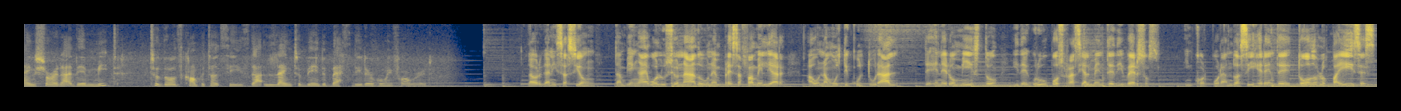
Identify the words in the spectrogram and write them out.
ensure that they meet to those competencies that lend to being the best leader going forward. La organización también ha evolucionado una empresa familiar a una multicultural, de género mixto y de grupos racialmente diversos, incorporando así gerente de todos los países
